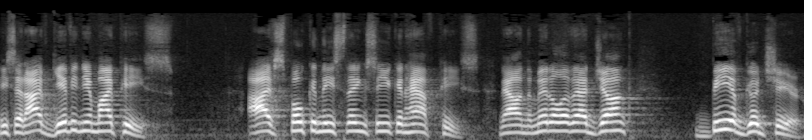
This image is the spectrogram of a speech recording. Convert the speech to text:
He said, I've given you my peace. I've spoken these things so you can have peace. Now, in the middle of that junk, be of good cheer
